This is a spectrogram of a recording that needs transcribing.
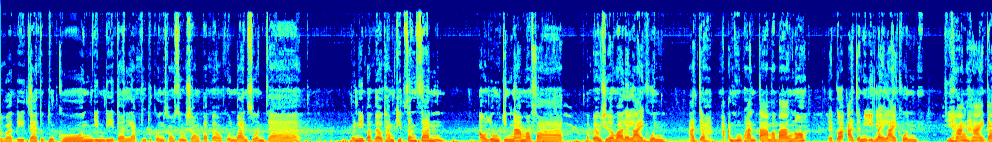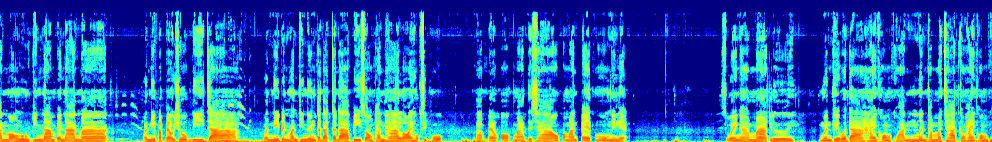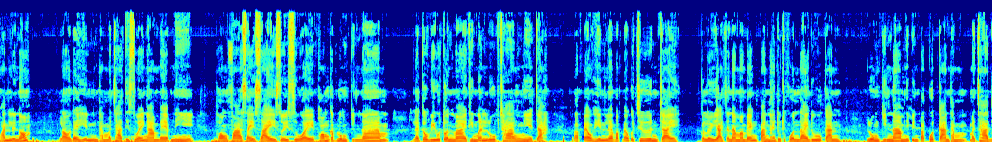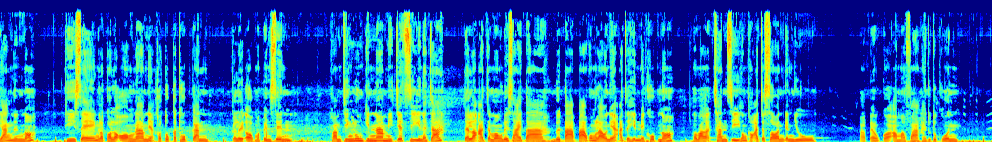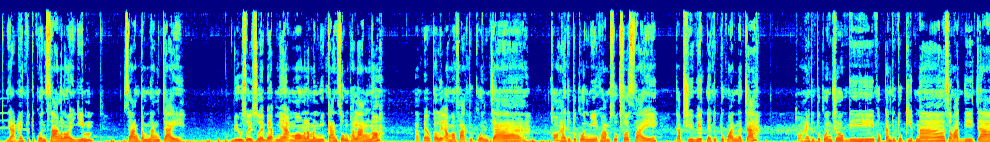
สวัสดีจ้าทุกๆคน ยินดีต้อนรับทุกๆคนเข้าสู่ช่องป้าแป๋วคนบ้านสวนจ้า วันนี้ป้าแป๋วทำคลิปสั้นๆ เอาลุงกินน้ำมาฝากป้าแป๋วเชื่อว่าหลายๆ คนอาจจะผ่านหูผ่านตามาบ้างเนาะแต่ก็อาจจะมีอีกหลายๆ คนที่ห่างหายการมองลุงกินน้ำไปนานมาก วันนี้ป้าแป๋วโชคดีจ้า วันนี้เป็นวันที่หนึ่งกรกฎาปี 2566 ป้าแป๋วออกมาแต่เช้าประมาณแปดโมงนี่แหละ สวยงามมากเลย เหมือนเทวดาให้ของขวัญ เหมือนธรรมชาติเขาให้ของขวัญเลยเนาะเราได้เห็นธรรมชาติที่สวยงามแบบนี้ ท้องฟ้าใสๆ สวยๆ พร้อมกับลุงกินน้ำและก็วิวต้นไม้ที่เหมือนรูปช่างนี่จ้ะป้าแป๋วเห็นแล้วป้าแป๋วก็ชื่นใจ ก็เลยอยากจะนำมาแบ่งปันให้ทุกๆคนได้ดูกัน ลุงกินน้ำนี่เป็นปรากฏการณ์ธรรมชาติอย่างหนึ่งเนาะที่แสงแล้วก็ละอองน้ำเนี่ยเขาตกกระทบกัน ก็เลยออกมาเป็นเส้น ความจริงลุงกินน้ำมีเจ็ดสีนะจ๊ะแต่เราอาจจะมองด้วยสายตาด้วยตาเปล่าของเราเนี่ยอาจจะเห็นไม่ครบเนาะเพราะว่าชั้นสีของเขาอาจจะซ่อนกันอยู่ป้าแป๋วก็เอามาฝากให้ทุกๆคน อยากให้ทุกๆคนสร้างรอยยิ้ม สร้างกำลังใจ วิวสวยๆแบบเนี้ยมองแล้วมันมีการส่งพลังเนาะป้าแป๋วก็เลยเอามาฝากทุกคนจ้า ขอให้ทุกๆ คนมีความสุขสดใสกับชีวิตในทุกๆวันนะจ๊ะ ขอให้ทุกๆ คนโชคดี พบกันทุกๆ คลิปนะ สวัสดีจ้า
